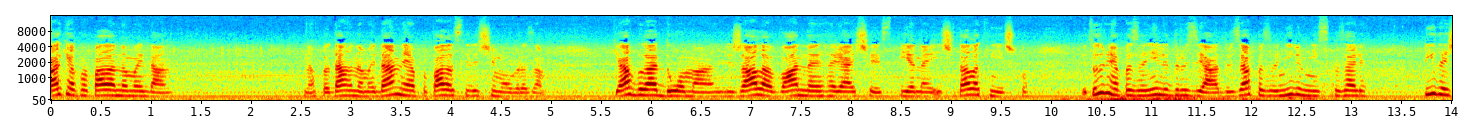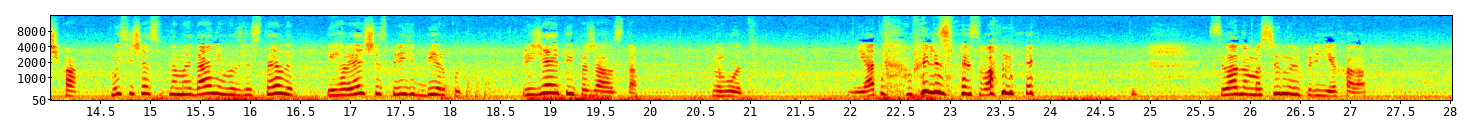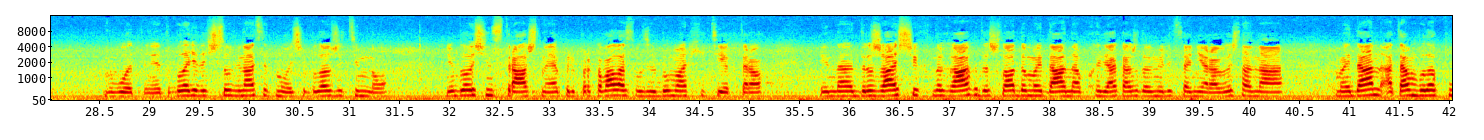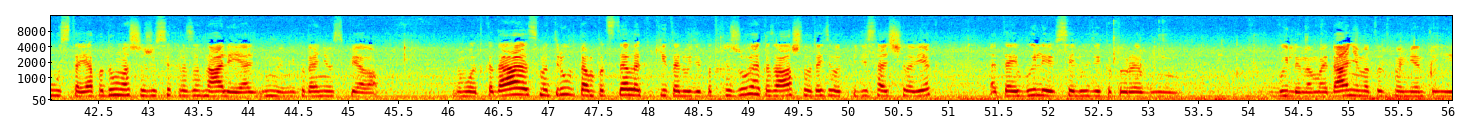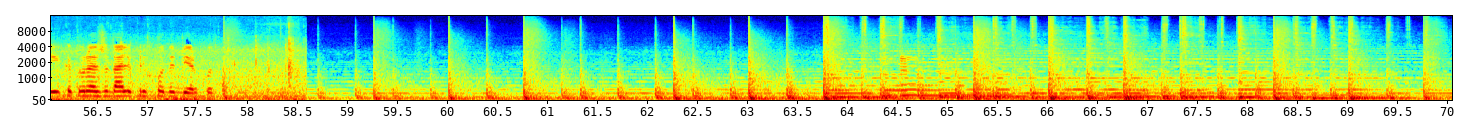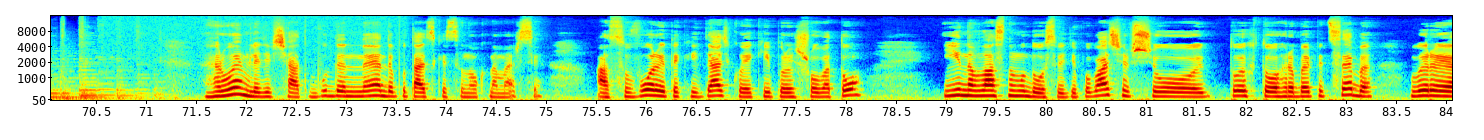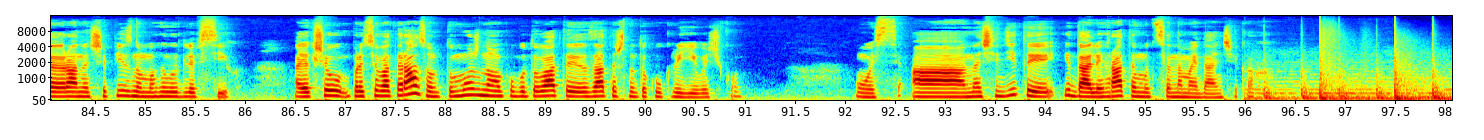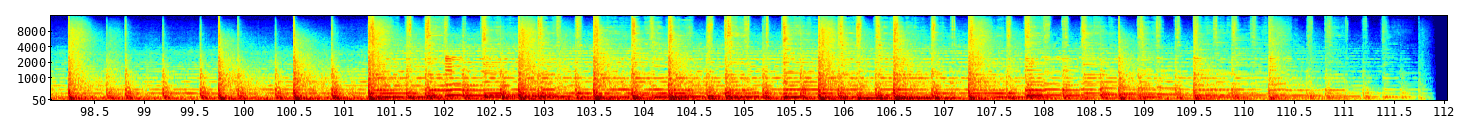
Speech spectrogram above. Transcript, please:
Как я попала на Майдан? Нападала на Майдан, я попала следующим образом. Я была дома, лежала в ванной горячей с пеной и читала книжку. И тут мне позвонили друзья. Друзья позвонили мне и сказали, Лидочка, мы сейчас тут на Майдане возле Стеллы, и говорят, сейчас приедет Беркут. Приезжай ты, пожалуйста. Вот. Я вылезла из ванной, села на машину и приехала. Вот, это было где-то часов 12 ночи, было уже темно. Мне было очень страшно. Я припарковалась возле дома архитекторов и на дрожащих ногах дошла до Майдана, обходя каждого милиционера. Вышла на Майдан, а там было пусто. Я подумала, что уже всех разогнали, я ну, никуда не успела. Вот, когда смотрю, там под стелой какие-то люди, подхожу, и оказалось, что вот эти вот 50 человек, это и были все люди, которые были на Майдане на тот момент и которые ожидали прихода Беркута. Героєм для дівчат буде не депутатський синок на мерсі, а суворий такий дядько, який пройшов АТО і на власному досвіді побачив, що той, хто гребе під себе, вириє рано чи пізно могилу для всіх. А якщо працювати разом, то можна побудувати затишну таку криївочку. Ось. А наші діти і далі гратимуться на майданчиках.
